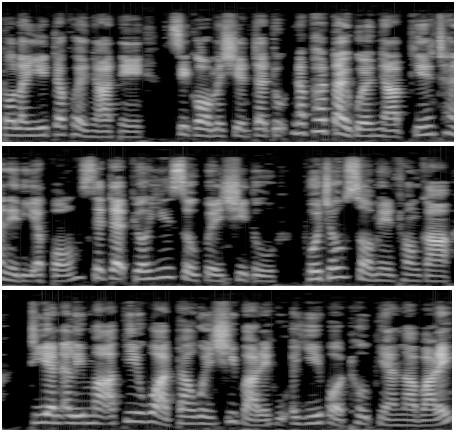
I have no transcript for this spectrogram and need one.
တော်လှန်ရေးတပ်ဖွဲ့များနှင့်စစ်ကော်မရှင်တပ်တို့နှစ်ဖက်တိုက်ပွဲများပြင်းထန်နေသည့်အပေါ်စစ်တပ်ပြောရေးဆိုခွင့်ရှိသူဗိုလ်ချုပ်စော်မင်းထွန်းက TNL မှာအပြည့်အဝတာဝန်ရှိပါတယ်ဟုအရေးပေါ်ထုတ်ပြန်လာပါတယ်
